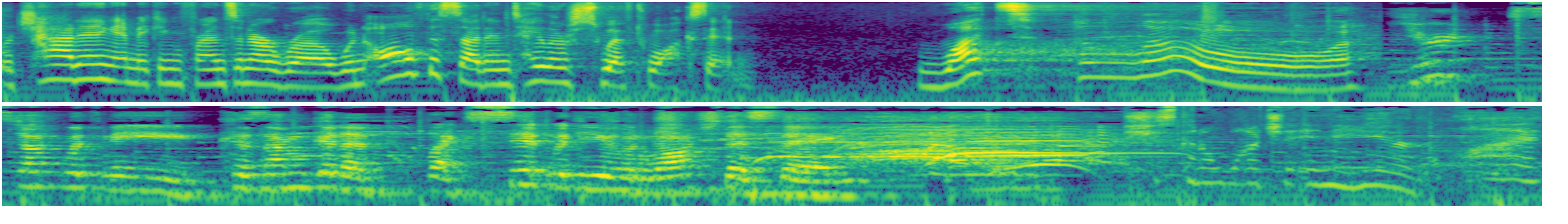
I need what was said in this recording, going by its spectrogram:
We're chatting and making friends in our row when all of a sudden Taylor Swift walks in. What? Hello. You're stuck with me because I'm gonna like sit with you and watch this thing. She's gonna watch it in here. What?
